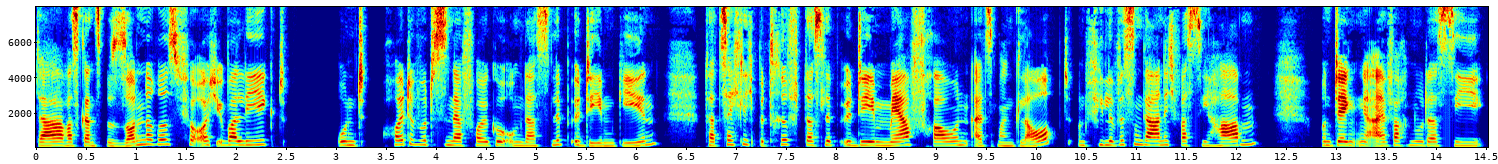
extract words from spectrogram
da was ganz Besonderes für euch überlegt. Und heute wird es in der Folge um das Lipödem gehen. Tatsächlich betrifft das Lipödem mehr Frauen, als man glaubt. Und viele wissen gar nicht, was sie haben und denken einfach nur, dass sie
